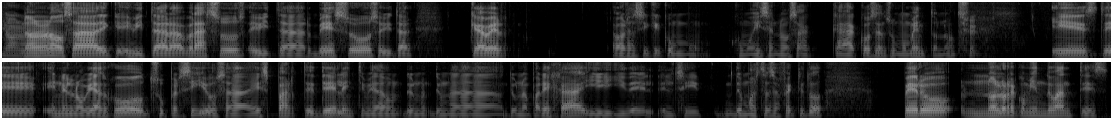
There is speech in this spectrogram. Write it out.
no, no, No, no, no, o sea, de que evitar abrazos, evitar besos, evitar... Que a ver, ahora sí que como, como dicen, ¿no? O sea, cada cosa en su momento, ¿no? Sí, Este, en el noviazgo, súper sí, o sea, es parte de la intimidad de, un- de un- de una, de una pareja y, y del el si demuestras afecto y todo. Pero no lo recomiendo antes,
